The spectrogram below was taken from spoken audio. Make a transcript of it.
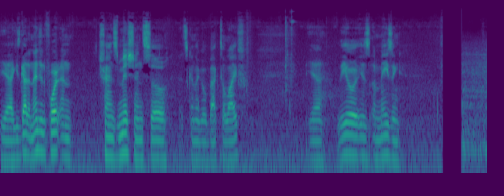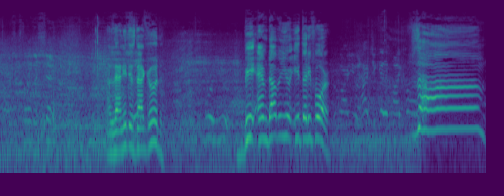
Yeah, he's got an engine for it and transmission, so it's gonna go back to life. Yeah, Leo is amazing. Leonid is that good? BMW E34. Who are you how'd you get in my car? Zam!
